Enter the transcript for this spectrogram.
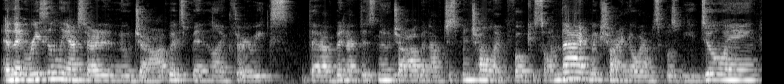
and then recently i started a new job. It's been like three weeks that i've been at this new job and i've just been trying to like focus on that make sure i know what i'm supposed to be doing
